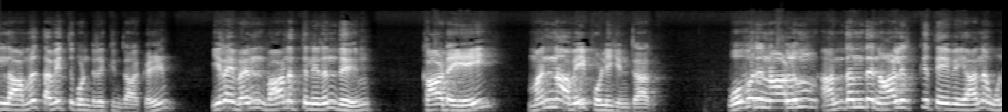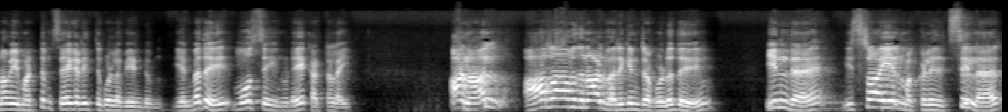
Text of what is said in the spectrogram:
இல்லாமல் தவித்துக் கொண்டிருக்கின்றார்கள். இறைவன் வானத்திலிருந்து காடையை மன்னாவை பொழிகின்றார். ஒவ்வொரு நாளும் அந்தந்த நாளிற்கு தேவையான உணவை மட்டும் சேகரித்துக் கொள்ள வேண்டும் என்பது மோசையினுடைய கட்டளை. ஆனால் ஆறாவது நாள் வருகின்ற பொழுது இந்த இஸ்ராயேல் மக்களில் சிலர்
